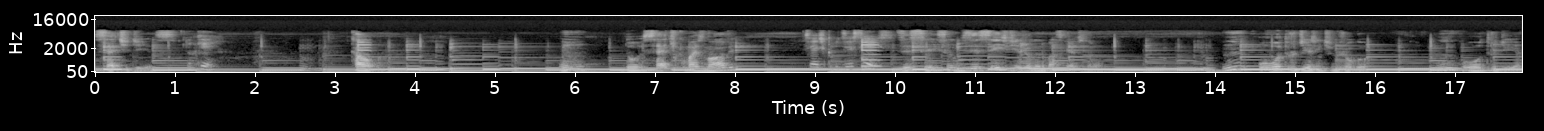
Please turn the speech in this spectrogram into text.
7 dias. O quê? Calma. 1, 2, 7 com mais 9, Você acha que 16? 16. São 16 dias jogando a gente não jogou? Um ou outro dia.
